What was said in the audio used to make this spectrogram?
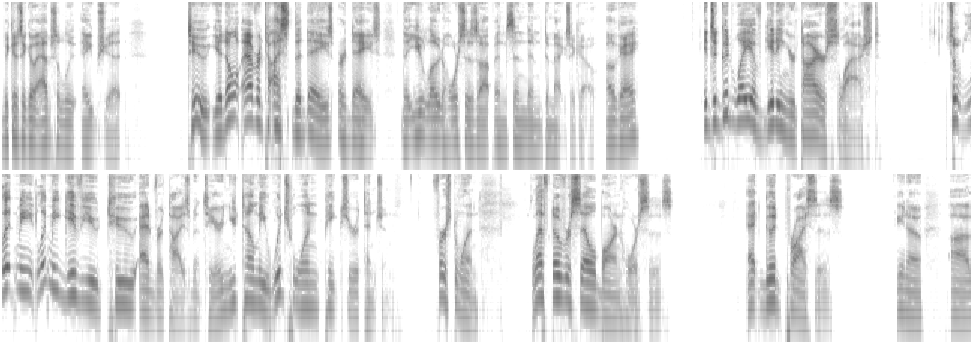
because they go absolute ape shit. Two, you don't advertise the days or dates that you load horses up and send them to Mexico. Okay, it's a good way of getting your tires slashed. So let me let me give you two advertisements here, and you tell me which one piques your attention. First one leftover sale barn horses at good prices. You know, uh,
